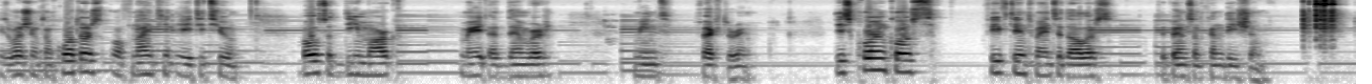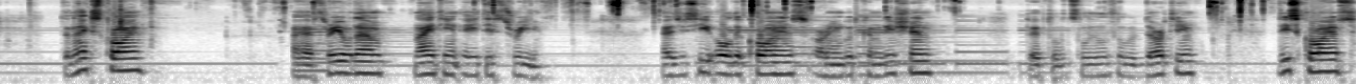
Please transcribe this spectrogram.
is Washington Quarters of 1982 also D mark made at Denver Mint Factory. This coin costs 15 20 dollars depends on condition. The next coin I have three of them 1983 as you see all the coins are in good condition that looks a little bit dirty these coins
